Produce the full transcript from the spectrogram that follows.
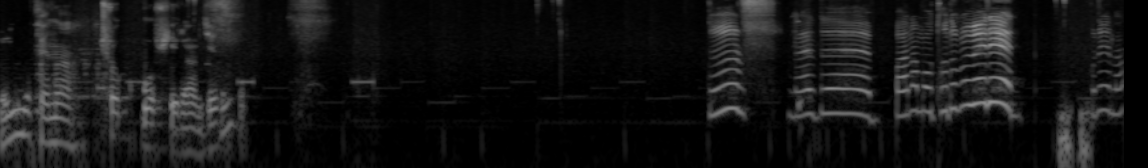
Benim de fena. Çok boş yere harcadım da. Dur. Nerede? Bana motorumu verin. Bu ne lan?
